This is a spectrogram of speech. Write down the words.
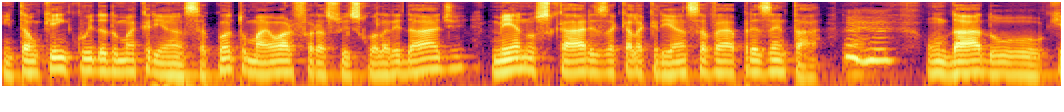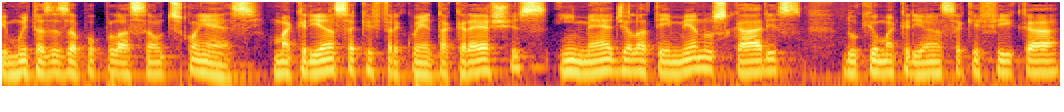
Então, quem cuida de uma criança, quanto maior for a sua escolaridade, menos cáries aquela criança vai apresentar. Uhum. Um dado que muitas vezes a população desconhece. Uma criança que frequenta creches, em média, ela tem menos cáries do que uma criança que fica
